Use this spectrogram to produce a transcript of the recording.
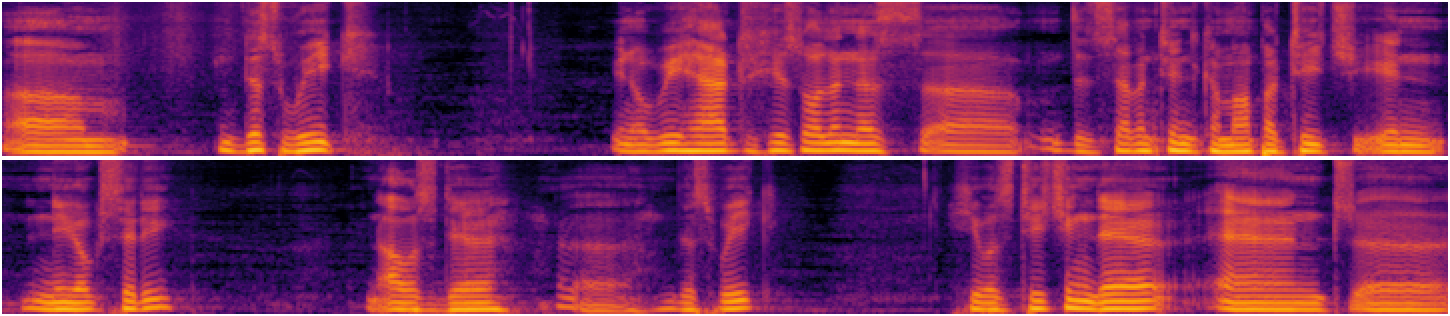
um, this week, you know, we had His Holiness uh, the 17th Karmapa teach in New York City. I was there uh, this week. He was teaching there, and uh,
